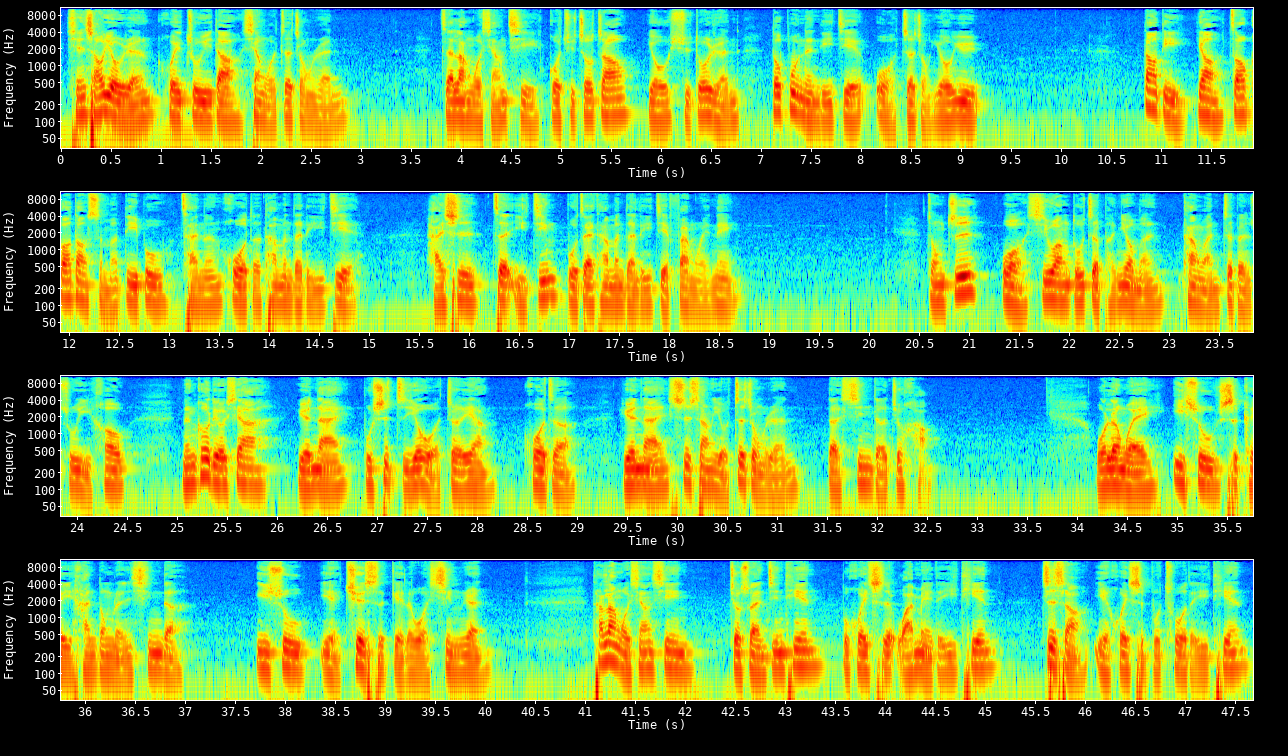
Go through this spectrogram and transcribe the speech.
鲜少有人会注意到像我这种人。这让我想起过去周遭有许多人都不能理解我这种忧郁。到底要糟糕到什么地步才能获得他们的理解？还是这已经不在他们的理解范围内？总之，我希望读者朋友们看完这本书以后，能够留下。原来不是只有我这样，或者原来世上有这种人的心得就好。我认为艺术是可以撼动人心的，艺术也确实给了我信任。它让我相信，就算今天不会是完美的一天，至少也会是不错的一天。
